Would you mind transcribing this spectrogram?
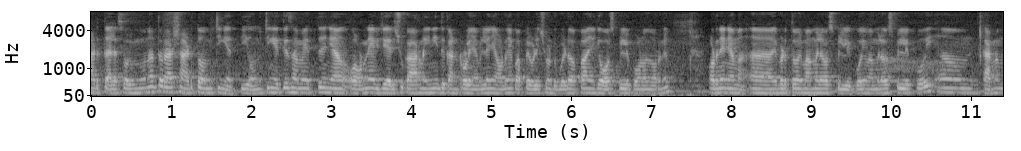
അടുത്ത അല്ല സോറി മൂന്നാമത്തെ പ്രാവശ്യം അടുത്ത വോമിറ്റിംഗ് എത്തി. വോമിറ്റിംഗ് എത്തിയ സമയത്ത് ഞാൻ ഉടനെ വിചാരിച്ചു കാരണം ഇനി ഇത് കൺട്രോൾ ചെയ്യാൻ ഞാൻ ഉടനെ പപ്പയെ വിളിച്ചുകൊണ്ട് പോയിട്ട് അപ്പോൾ എനിക്ക് ഹോസ്പിറ്റലിൽ പോകണമെന്ന് പറഞ്ഞു. ഉടനെ ഞാൻ ഇവിടുത്തെ മമ്മൽ ഹോസ്പിറ്റലിൽ പോയി. മമ്മൽ ഹോസ്പിറ്റലിൽ പോയി. കാരണം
